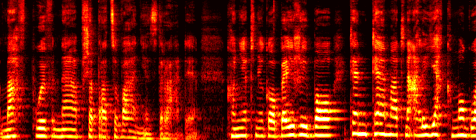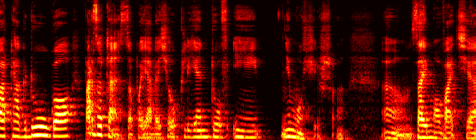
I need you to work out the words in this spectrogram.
ma wpływ na przepracowanie zdrady. Koniecznie go obejrzyj, bo ten temat, no ale jak mogła tak długo, bardzo często pojawia się u klientów i nie musisz e, zajmować się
